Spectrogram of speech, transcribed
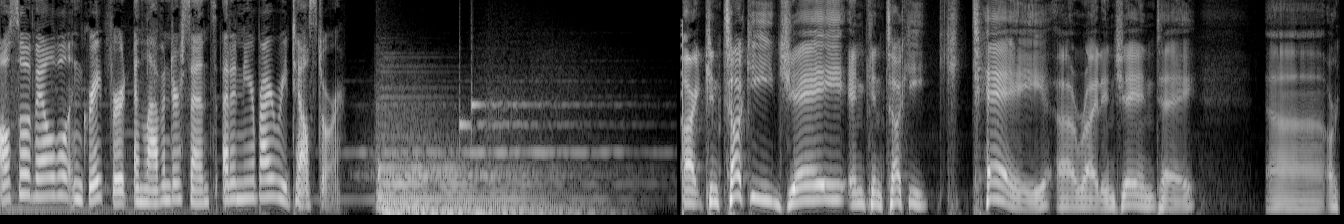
Also available in grapefruit and lavender scents at a nearby retail store. All right, Kentucky J and Kentucky Tay, uh, right, and J and Tay. Uh, or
